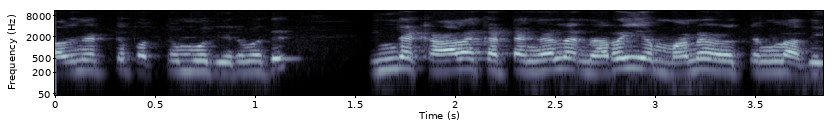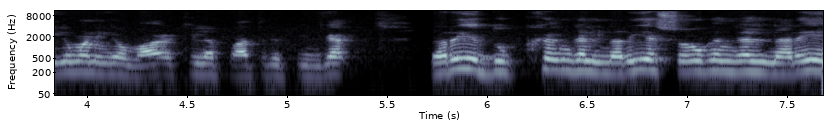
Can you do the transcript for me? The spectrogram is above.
பதினெட்டு பத்தொன்பது இருபது இந்த காலகட்டங்களில் நிறைய மன அழுத்தங்கள் அதிகமாக நீங்கள் வாழ்க்கையில் பார்த்துருப்பீங்க நிறைய துக்கங்கள் நிறைய சோகங்கள் நிறைய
